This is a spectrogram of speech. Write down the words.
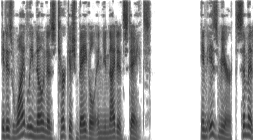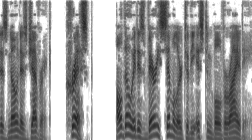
It is widely known as Turkish bagel in United States. In Izmir, simit is known as gevrek crisp", although it is very similar to the Istanbul variety.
